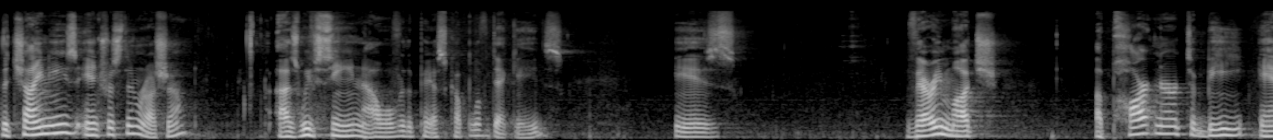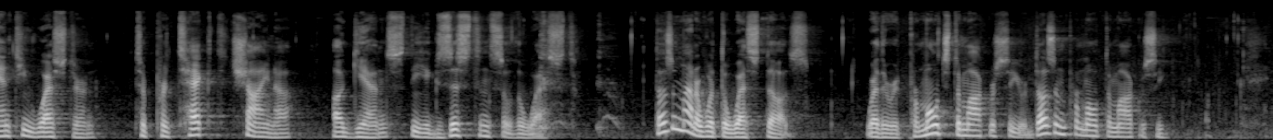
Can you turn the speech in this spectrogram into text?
the Chinese interest in Russia, as we've seen now over the past couple of decades, is very much a partner to be anti Western to protect China against the existence of the West. Doesn't matter what the West does, whether it promotes democracy or doesn't promote democracy,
